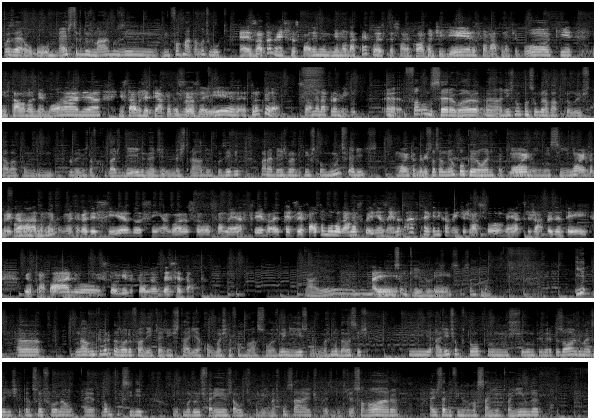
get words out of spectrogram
Pois é, o, o mestre dos magos em, em, formatar notebook. É, exatamente. Vocês podem me mandar qualquer coisa, pessoal. Eu coloco antivírus, formata notebook, instala mais memória, instala o GTA pra vocês Exato. aí. É, é tranquilão. Só mandar pra mim. É, falando sério agora, a gente não conseguiu gravar porque o Luiz estava com problemas da faculdade dele, né, de mestrado. Inclusive, parabéns, meu amigo, estou muito feliz. Muito obrigado. Não estou sendo nem um pouco irônico aqui, muito, nem, nem cínico. Muito obrigado, muito, muito agradecido. Sim, agora sou, sou mestre. Quer dizer, falta homologar umas coisinhas ainda, mas tecnicamente já sou mestre, já apresentei meu trabalho, estou livre pelo menos dessa etapa. Aê, Aê. isso é incrível, isso, isso é muito bom. E uh, no primeiro episódio eu falei que a gente estaria com algumas reformulações no início, né, algumas mudanças. E a gente optou por um estilo no primeiro episódio, mas a gente pensou e falou, não, é, vamos ter que seguir um modelo diferente, algo que combine mais com o site, por exemplo, trilha sonora. A gente está definindo nossa intro ainda.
